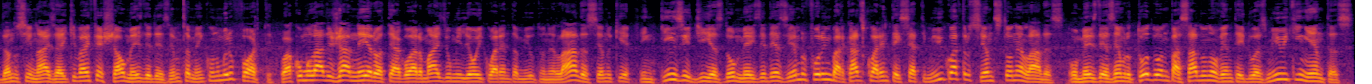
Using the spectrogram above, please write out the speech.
dando sinais aí que vai fechar o mês de dezembro também com um número forte. O acumulado de janeiro até agora mais de 1 milhão e 40 mil toneladas, sendo que em 15 dias do mês de dezembro foram embarcados 47.400 toneladas. O mês de dezembro todo o ano passado 92.500.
